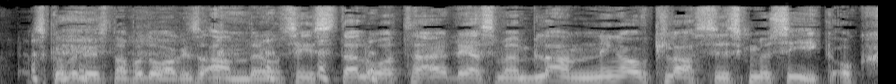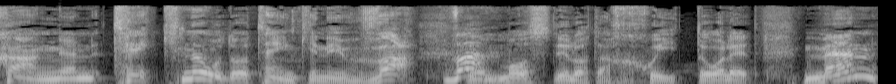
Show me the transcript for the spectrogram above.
Ska vi lyssna på dagens andra och sista låt här. Det är som en blandning av klassisk musik och genren techno. Då tänker ni, va? Det måste ju låta skitdåligt. Men,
